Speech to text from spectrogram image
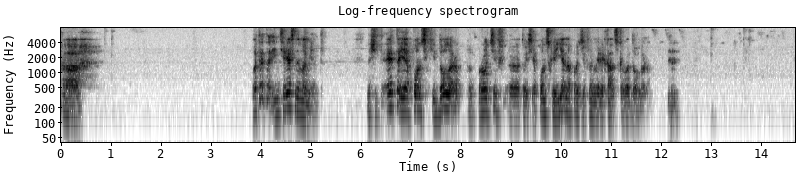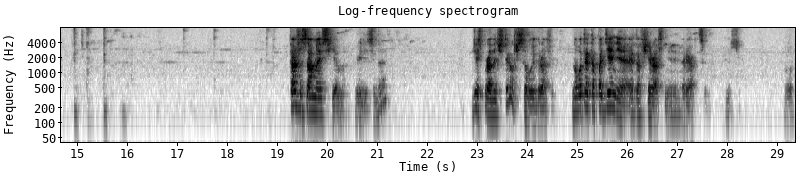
А, вот это интересный момент. Значит, это японский доллар против, э, то есть японская иена против американского доллара. Та же самая схема, видите, да? Здесь, правда, четырехчасовой график. Но вот это падение, это вчерашняя реакция. Вот,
